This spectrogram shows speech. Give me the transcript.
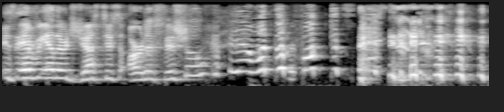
is every other justice artificial? Yeah, what the fuck does that?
